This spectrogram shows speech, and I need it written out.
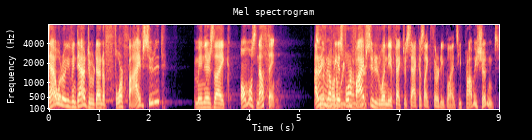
now what are we even down to? We're down to four five suited. I mean, there's like almost nothing. I don't So even know if he has four five suited when the effective stack is like 30 blinds. He probably shouldn't.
